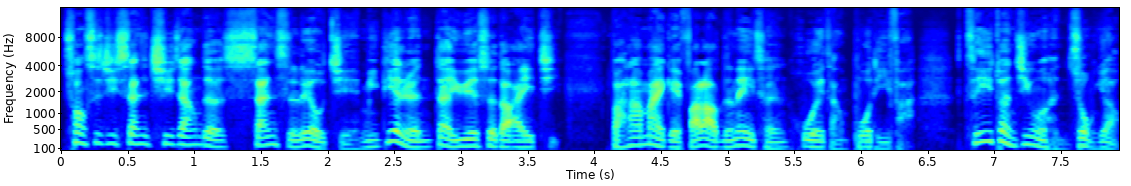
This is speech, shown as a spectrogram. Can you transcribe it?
创世纪三十七章的三十六节，米甸人带约瑟到埃及，把他卖给法老的内臣护卫长波提法。这一段经文很重要。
